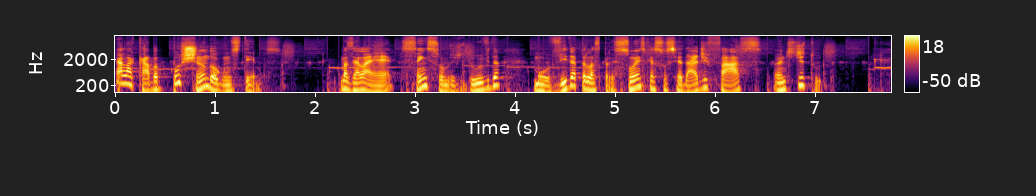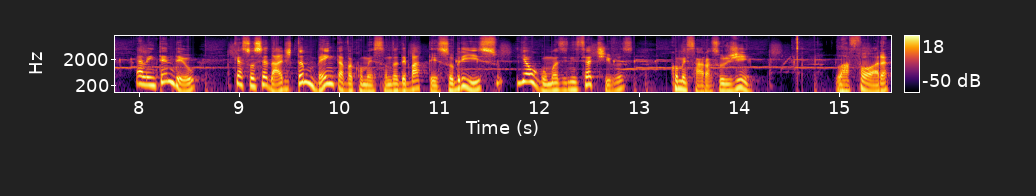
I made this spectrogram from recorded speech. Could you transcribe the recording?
ela acaba puxando alguns temas. Mas ela é, sem sombra de dúvida, movida pelas pressões que a sociedade faz antes de tudo ela entendeu que a sociedade também estava começando a debater sobre isso e algumas iniciativas começaram a surgir. Lá fora,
